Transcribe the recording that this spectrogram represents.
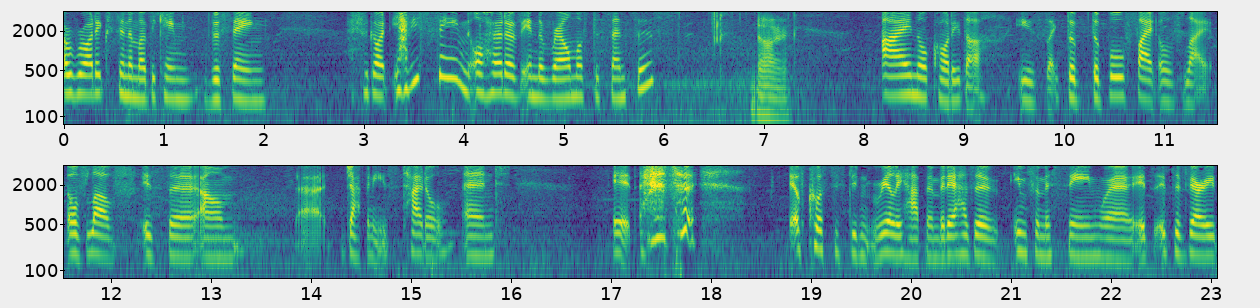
Erotic cinema became the thing. I forgot. Have you seen or heard of In the Realm of the Senses? No. I no Korida is like the the bullfight of li- of love is the um, uh, Japanese title, and it has. A, of course, this didn't really happen, but it has a infamous scene where it's it's a very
